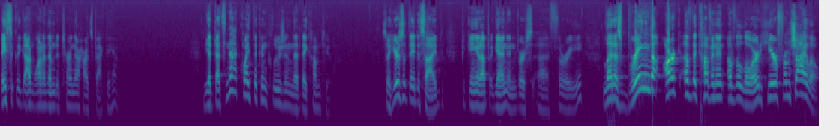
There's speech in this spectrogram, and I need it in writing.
Basically, God wanted them to turn their hearts back to Him. Yet that's not quite the conclusion that they come to. So here's what they decide, picking it up again in verse uh, 3. Let us bring the ark of the covenant of the Lord here from Shiloh,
